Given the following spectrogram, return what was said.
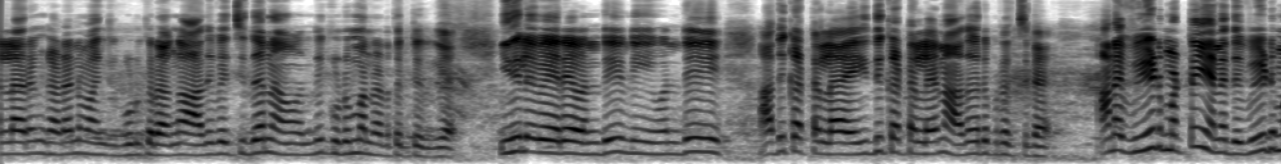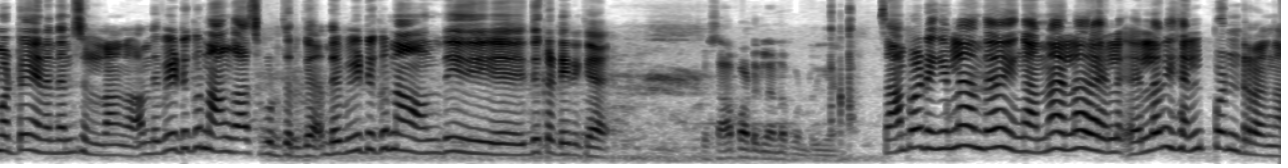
எல்லாரும் கடன் வாங்கி கொடுக்குறாங்க. அதை வச்சு தான் நான் வந்து குடும்பம் நடத்திட்டு இருக்கேன். இதில் வேற வந்து நீ வந்து அது கட்டலை இது கட்டலைன்னு அது ஒரு பிரச்சனை. ஆனால் வீடு மட்டும் எனது வீடு மட்டும் எனதுன்னு சொல்கிறாங்க அந்த வீட்டுக்கும் நான் காசு கொடுத்துருக்கேன். அந்த வீட்டுக்கும் நான் வந்து இது கட்டியிருக்கேன். இப்போ சாப்பாட்டுக்குலாம் என்ன பண்றீங்க? சாப்பாடுங்கெல்லாம் அந்த எங்கள் அண்ணா எல்லாம் எல்லா- எல்லாரும் ஹெல்ப் பண்ணுறாங்க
